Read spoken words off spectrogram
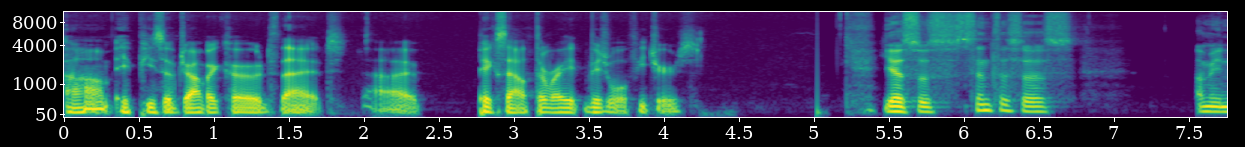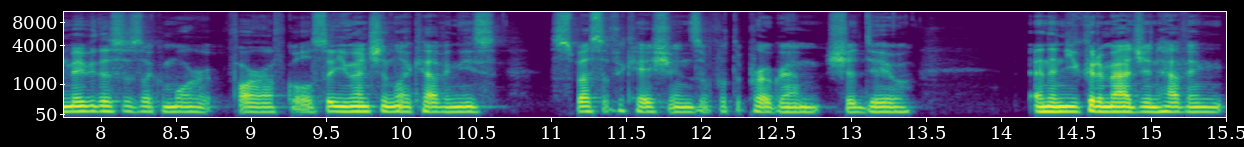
um, a piece of java code that uh, picks out the right visual features yeah, so synthesis, I mean, maybe this is like a more far off goal. So you mentioned like having these specifications of what the program should do. And then you could imagine having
